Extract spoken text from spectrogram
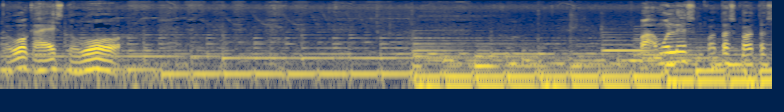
Dawa guys, dawa. Pak Mulis kotas kotas.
